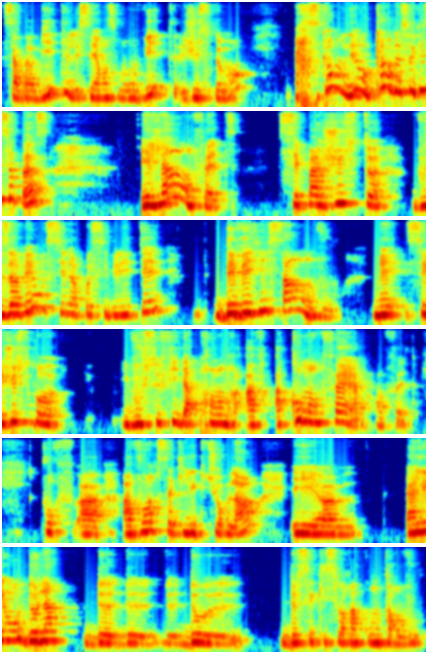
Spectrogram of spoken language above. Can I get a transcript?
Ça va vite, les séances vont vite, justement, parce qu'on est au cœur de ce qui se passe. Et là, en fait, c'est pas juste, vous avez aussi la possibilité d'éveiller ça en vous, mais c'est juste qu'il vous suffit d'apprendre à, comment faire, en fait, pour avoir cette lecture-là et euh, aller au-delà de, ce qui se raconte en vous.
